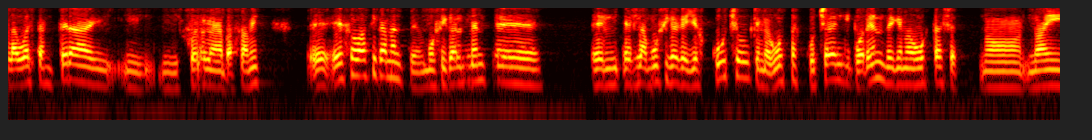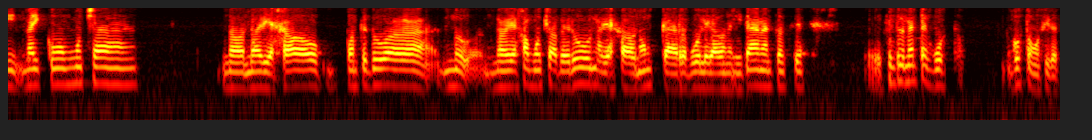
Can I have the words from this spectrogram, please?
la vuelta entera y, y, fue lo que me pasó a mí. Eh, eso básicamente, musicalmente es la música que yo escucho, que me gusta escuchar y por ende que me gusta hacer. No, no hay, no hay como mucha no, no he viajado, ponte tú, no, no he viajado mucho a Perú, no he viajado nunca a República Dominicana, entonces eh, simplemente es gusto, gusto musical.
